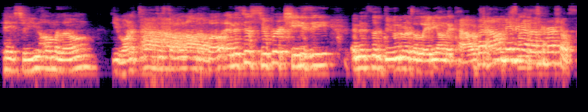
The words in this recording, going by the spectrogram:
"Hey, so you home alone? Do you want to talk to someone on the phone?" And it's just super cheesy, and it's the dude or the lady on the couch. But how amazing like, are those commercials?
